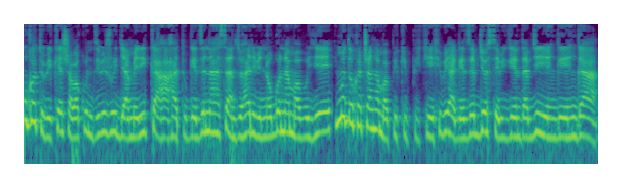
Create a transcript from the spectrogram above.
Nk'uko tubikesha abakunzi b'ijwi rya amerika aha tugeze n'ahasanzwe hari ibinogo n'amabuye imodoka canke amapikipiki. Bihageze byose bigenda vyiyengenga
